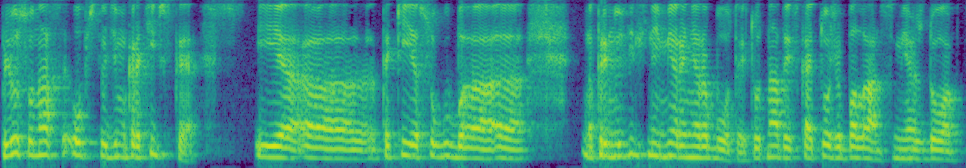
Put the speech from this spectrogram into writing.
Плюс у нас общество демократическое, и э, такие сугубо э, принудительные меры не работают. Тут надо искать тоже баланс между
